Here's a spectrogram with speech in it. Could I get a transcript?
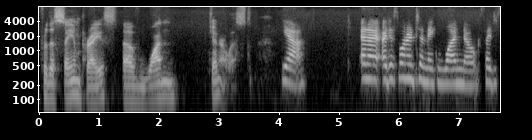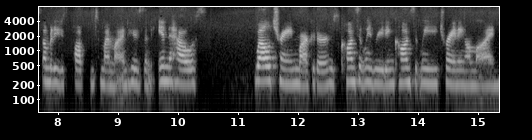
for the same price of one generalist. Yeah. And I, I just wanted to make one note because I just somebody just popped into my mind who's an in-house, well-trained marketer who's constantly reading, constantly training online.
